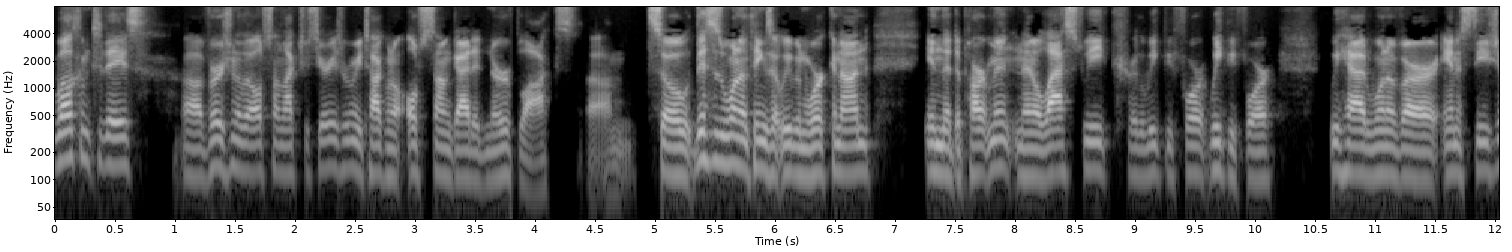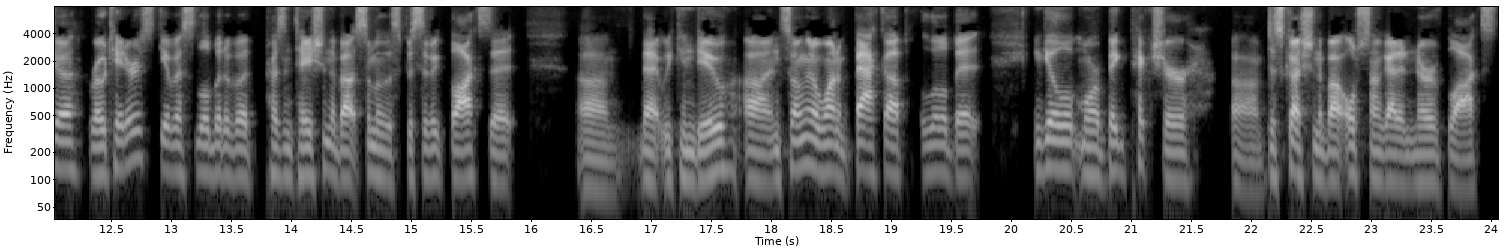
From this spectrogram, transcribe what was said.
welcome to today's uh, version of the ultrasound lecture series. We're going to be talking about ultrasound guided nerve blocks. Um, so this is one of the things that we've been working on in the department. And know last week or the week before, week before, we had one of our anesthesia rotators give us a little bit of a presentation about some of the specific blocks that um, that we can do. Uh, and so I'm going to want to back up a little bit and get a little more big picture uh, discussion about ultrasound guided nerve blocks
